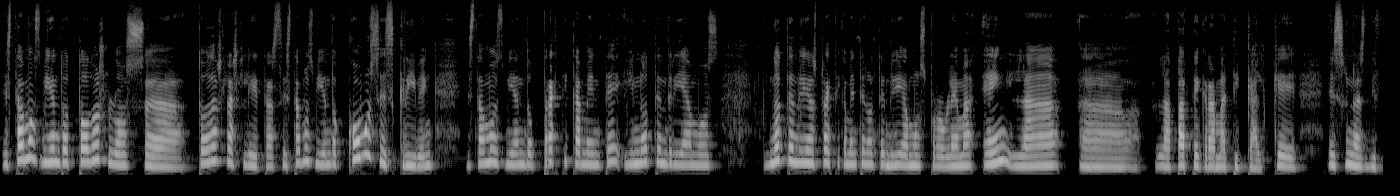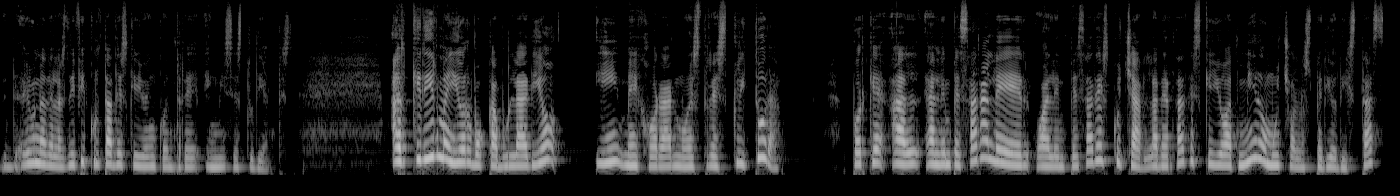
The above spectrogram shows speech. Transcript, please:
estamos viendo todos los, ah, todas las letras, estamos viendo cómo se escriben, estamos viendo prácticamente y no tendríamos no tendríamos, prácticamente no tendríamos problema en la, ah, la parte gramatical, que es una, una de las dificultades que yo encontré en mis estudiantes. Adquirir mayor vocabulario y mejorar nuestra escritura. Porque al, empezar a leer o al empezar a escuchar, la verdad es que yo admiro mucho a los periodistas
